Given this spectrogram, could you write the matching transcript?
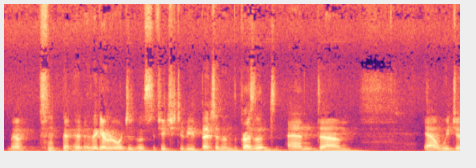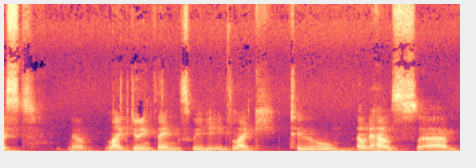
I think everyone just wants the future to be better than the present, and um, yeah, we just you know like doing things. We like to own a house. Um,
